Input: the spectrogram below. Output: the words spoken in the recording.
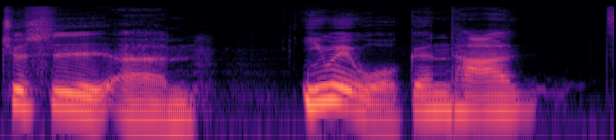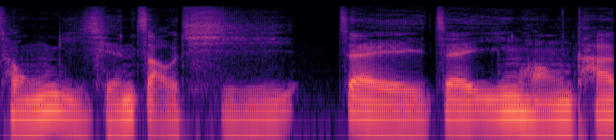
就是嗯。呃因为我跟他从以前早期在在英皇他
